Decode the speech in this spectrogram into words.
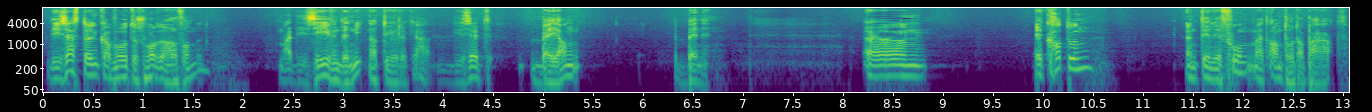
die zes tuinkabouters worden gevonden, maar die zevende niet natuurlijk. Ja, die zit bij Jan binnen. Um, ik had toen een telefoon met antwoordapparaat.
